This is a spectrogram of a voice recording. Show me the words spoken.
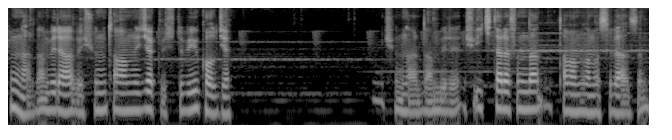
Şunlardan biri abi. Şunu tamamlayacak. Üstü büyük olacak. Şunlardan biri. Şu iki tarafından tamamlaması lazım.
